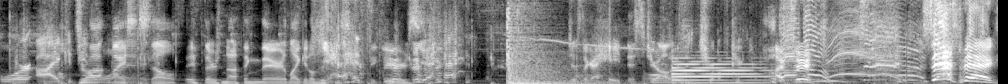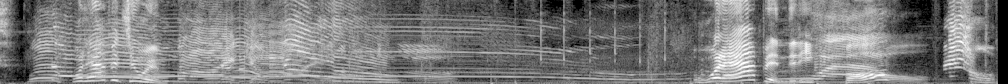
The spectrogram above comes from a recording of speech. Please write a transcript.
Or I I'll could draw it myself if there's nothing there. Like it'll just Yes, be figures. yes. Just like I hate this job. Oh, there's a job I'm sure. Oh, Sandbags! no! What happened to him? Oh my god! What happened? Did he fall? fall? Oh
